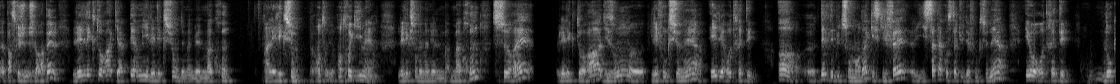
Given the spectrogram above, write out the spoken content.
Euh, parce que je, je le rappelle, l'électorat qui a permis l'élection d'Emmanuel Macron l'élection, entre, guillemets, hein, l'élection d'Emmanuel Macron serait l'électorat, disons, euh, les fonctionnaires et les retraités. Or, euh, dès le début de son mandat, qu'est-ce qu'il fait? Il s'attaque au statut des fonctionnaires et aux retraités. Donc,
